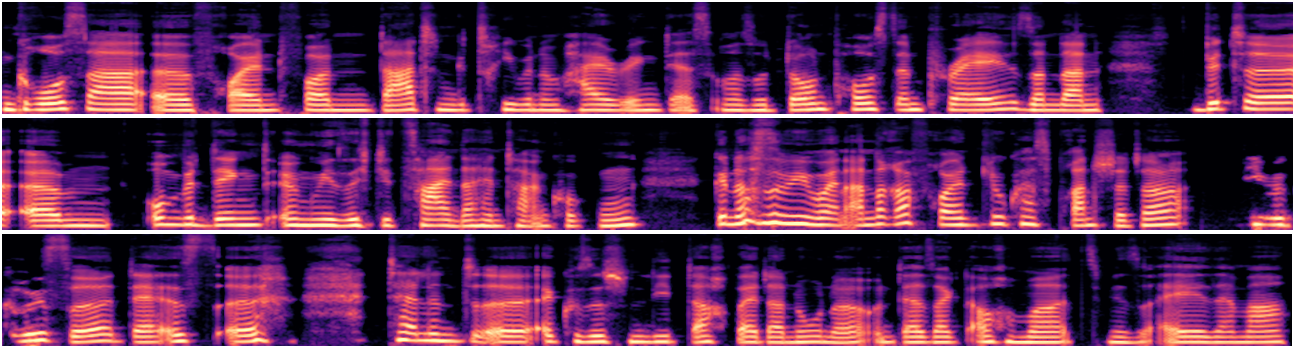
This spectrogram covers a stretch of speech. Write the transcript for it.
'n großer, äh, Freund von datengetriebenem Hiring. Der ist immer so: „Don't post and pray“, sondern bitte, ähm, unbedingt irgendwie sich die Zahlen dahinter angucken. Genauso wie mein anderer Freund Lukas Brandstätter. Liebe Grüße, der ist, äh, Talent, äh, Acquisition Lead Dach bei Danone und der sagt auch immer zu mir so: „Ey, Selma,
